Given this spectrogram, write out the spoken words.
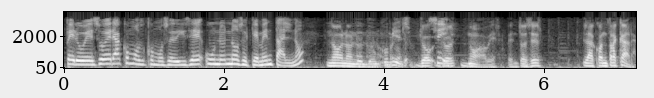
pero eso era como, como se dice un no sé qué mental, ¿no? No, no, no. Desde no, un no, comienzo. Yo, Sí. yo- no, a ver, entonces, la contracara.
